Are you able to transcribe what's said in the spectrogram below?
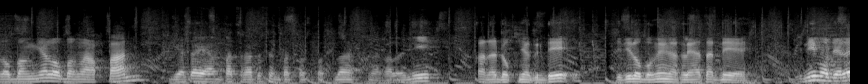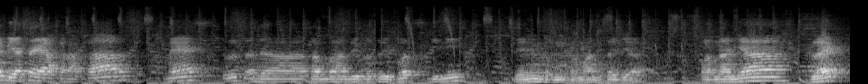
lubangnya lubang 8 biasa ya 400 dan 414 nah kalau ini karena dopnya gede jadi lubangnya nggak kelihatan deh. Ini modelnya biasa ya akar-akar mesh terus ada tambahan ribet-ribet gini. Ya ini untuk mempermanis saja warnanya black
